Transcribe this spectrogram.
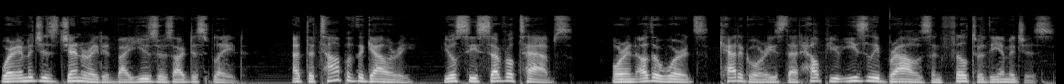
where images generated by users are displayed. At the top of the gallery, you'll see several tabs, or in other words, categories that help you easily browse and filter the images.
